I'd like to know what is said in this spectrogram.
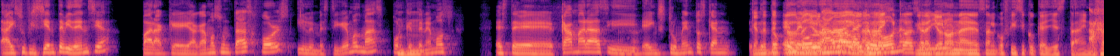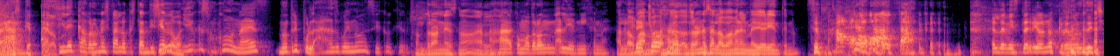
hay suficiente evidencia para que hagamos un task force y lo investiguemos más porque tenemos este cámaras y, e instrumentos que han, Que han detectado la llorona. la llorona. Y la es algo físico que allí está y no Ajá. sabemos qué pedo. Así de cabrón está lo que están diciendo, güey. yo que son como naves no tripuladas, güey, ¿no? Así como que... Son drones, ¿no? A la, Ajá, como dron alienígena. a la De Obama. hecho, lo- drones a la Obama en el Medio Oriente, ¿no? Sí. Oh, fuck. El de misterio, ¿no? Que hemos dicho.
